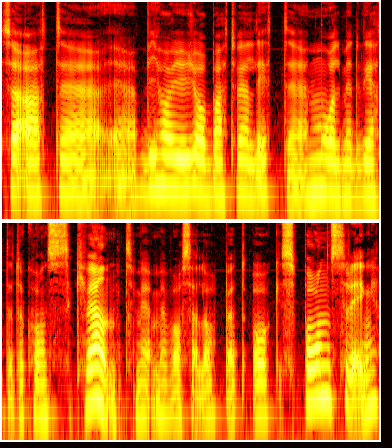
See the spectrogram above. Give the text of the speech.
Så att eh, eh, vi har ju jobbat väldigt eh, målmedvetet och konsekvent med, med Vasaloppet och sponsring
